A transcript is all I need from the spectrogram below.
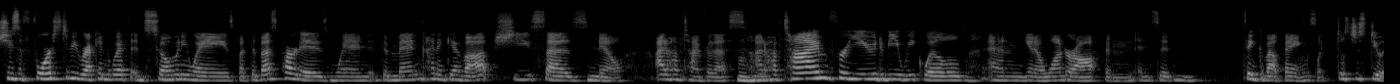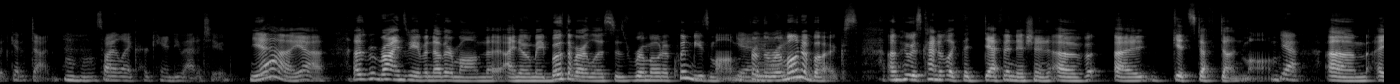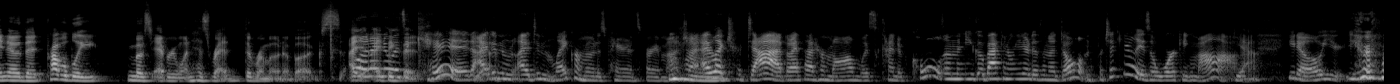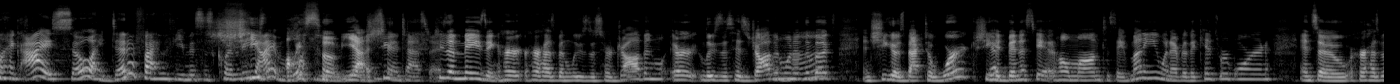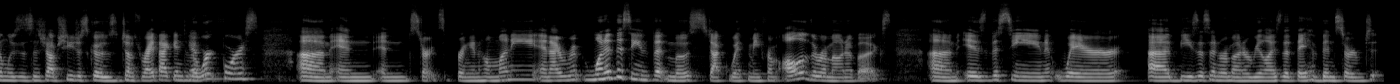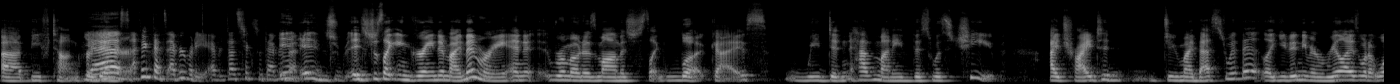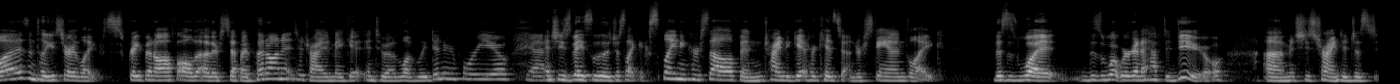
she's a force to be reckoned with in so many ways. But the best part is when the men kind of give up, she says, No, I don't have time for this. Mm-hmm. I don't have time for you to be weak willed and, you know, wander off and, and sit and think about things. Like, let's just do it, get it done. Mm-hmm. So I like her can-do attitude. Yeah, yeah. That reminds me of another mom that I know made both of our lists is Ramona Quimby's mom from the Ramona books, um, who is kind of like the definition of a get stuff done mom. Yeah. Um, I know that probably most everyone has read the Ramona books. Well, and I, know think as a kid, I yeah. Mm-hmm. didn't I didn't like Ramona's parents very much. I, I liked her dad, but I thought her mom was kind of cold. And then you go back and read it as an adult, and particularly as a working mom. Yeah. You know, you're, you're like, I so identify with you, Mrs. Quimby. She's I with awesome. Yeah, she's she- fantastic. She's amazing. Her her husband loses her job in or loses his job in one of the Mhm. books, and she goes back to work. She Yep. had been a stay at home mom to save money whenever the kids were born, and so her husband loses his job. She just goes jumps right back into the workforce, um, and and starts bringing home money. And I re- one of the scenes that most stuck with me from all of the Ramona books um, is the scene where. Uh, Beezus and Ramona realize that they have been served uh, beef tongue for yes, dinner. I think that's everybody. Every, that sticks with everybody. It, it's, it's just like ingrained in my memory. And Ramona's mom is just like, look, guys, we didn't have money. This was cheap. I tried to do my best with it. Like, you didn't even realize what it was until you started like scraping off all the other stuff I put on it to try and make it into a lovely dinner for you. Yeah. And she's basically just like explaining herself and trying to get her kids to understand, like, this is what this is what we're gonna have to do. Um, and she's trying to just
